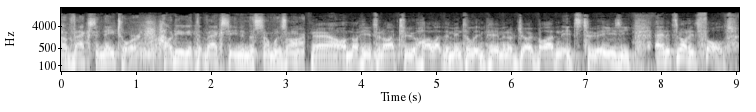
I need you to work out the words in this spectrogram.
a vaccinator. How do you get the vaccine into someone's arm? Now, I'm not here tonight to highlight the mental impairment of Joe Biden. It's too easy. And it's not his fault.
